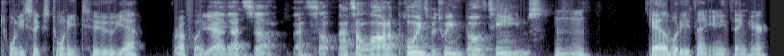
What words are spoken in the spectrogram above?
26 22. Yeah. Roughly. Yeah, that's a that's a that's a lot of points between both teams. hmm Caleb, what do you think? Anything here?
